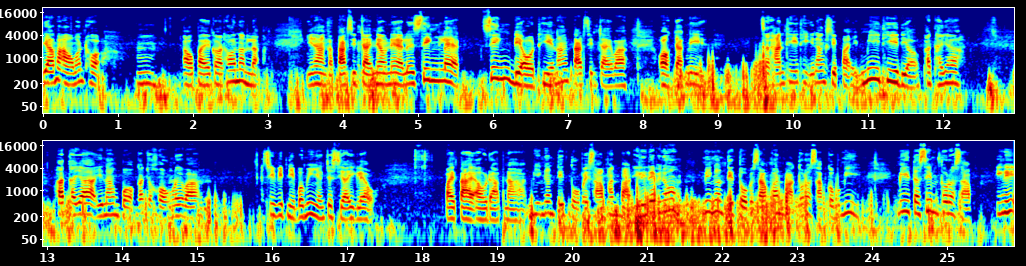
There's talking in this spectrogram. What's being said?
อย่ามาเอามันเถาะ อืม เอาไปก็เท่านั้นละอีนางก็ตัดสินใจแน่วแน่เลยสิ่งแรกสิ่งเดียวที่นางตัดสินใจว่า ออกจากนี่สถานที่ที่อีนางสิไปมีที่เดียว พัทยา พัทยาอีนางบอกกับเจ้าของเลยว่า ชีวิตนี้บ่มีหยังจะเสียอีกแล้ว ไปตายเอาดาบหนามีเงินติดตัวไปสามพันบาทอีหลีได้พี่น้อง มีเงินติดตัวไปสามพันบาทโทรศัพท์ก็บ่มี มีแต่ซิมโทรศัพท์อีนี้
